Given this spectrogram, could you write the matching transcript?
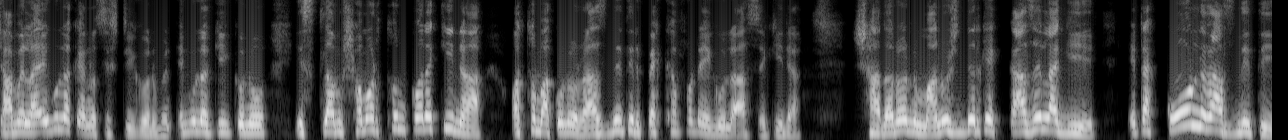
ঝামেলা, এগুলো কেন সৃষ্টি করবেন? এগুলো কি কোনো ইসলাম সমর্থন করে কিনা অথবা কোনো রাজনীতির প্রেক্ষাপটে এগুলো আছে কিনা সাধারণ মানুষদেরকে কাজে লাগিয়ে, এটা কোন রাজনীতি?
